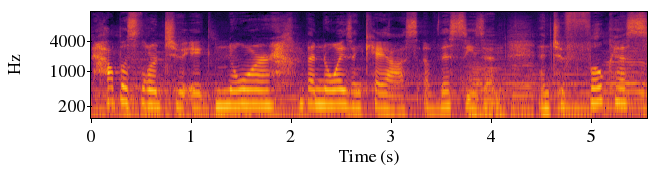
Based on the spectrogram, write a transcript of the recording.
Help us, Lord, to ignore the noise and chaos of this season and to focus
